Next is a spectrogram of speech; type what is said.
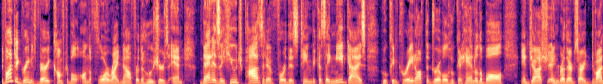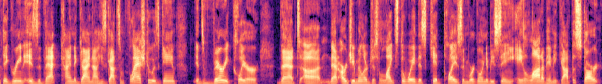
Devonte Green is very comfortable on the floor right now for the Hoosiers, and that is a huge positive for this team because they need guys who can create off the dribble, who could handle the ball. And Josh, and rather, I'm sorry, Devonte Green is that kind of guy. Now he's got some flash to his game it's very clear that uh, that Archie Miller just likes the way this kid plays, and we're going to be seeing a lot of him. He got the start,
